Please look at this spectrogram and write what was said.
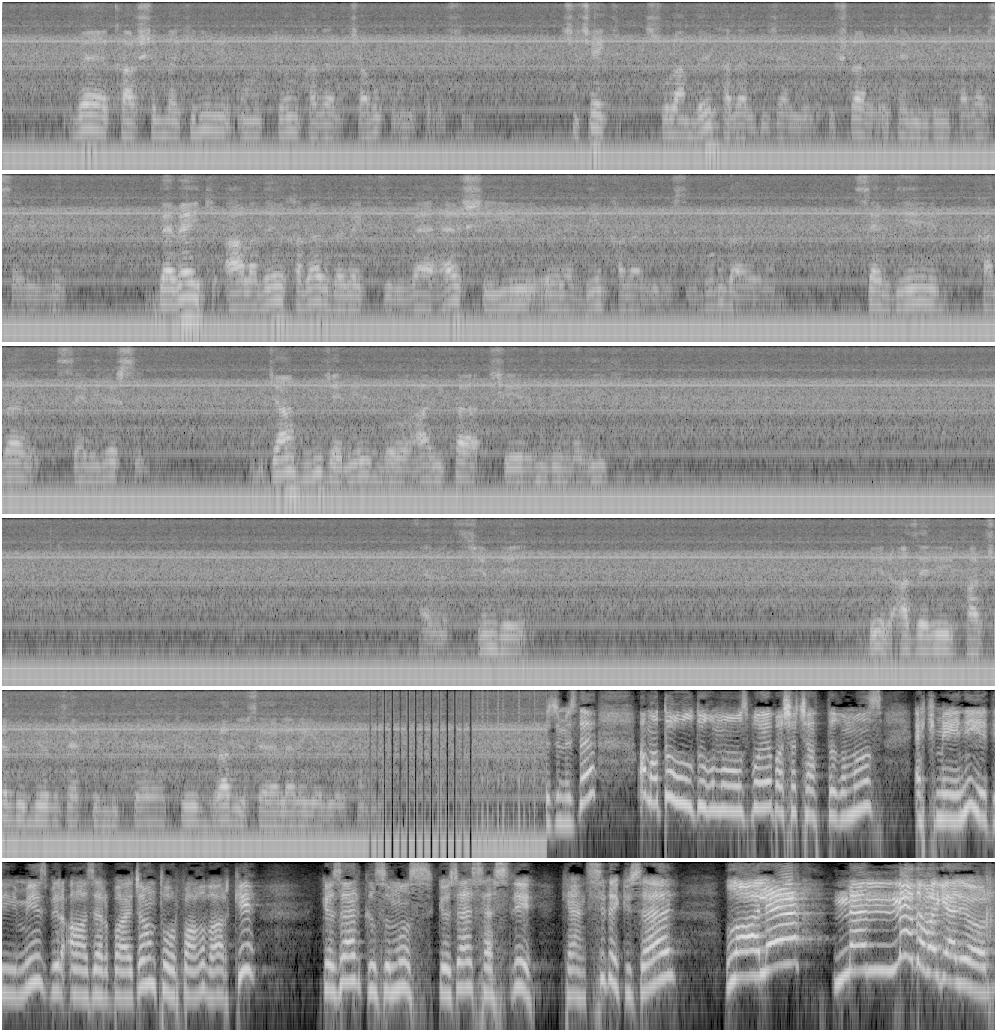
Ve karşındakini unuttuğun kadar çabuk unutulursun. Çiçek sulandığı kadar güzeldir. Kuşlar ötebildiği kadar sevimli. Bebek ağladığı kadar bebektir ve her şeyi öğrendiğin kadar bilirsin. Bunu da öğren. Sevdiğin kadar sevilirsin. Can Yücel'in bu harika şiirini dinledik. Evet, şimdi bir Azeri parça dinliyoruz hep birlikte. Tüm radyo severlere geliyor efendim. özümüzdə. Amma doğulduğumuz, boya başa çatdığımız, ekmeğini yediğimiz bir Azərbaycan torpağı var ki, gözəl qızımız, gözəl səsli, kendisi de güzel, Lale Məmmədova geliyor.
